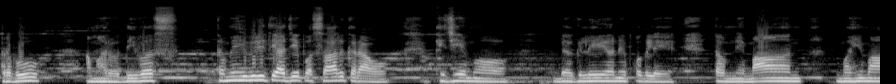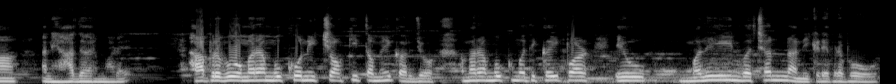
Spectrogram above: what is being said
પ્રભુ, અમારો દિવસ તમે એવી રીતે આજે પસાર કરાવો કે જેમ ડગલે અને પગલે તમને માન, મહિમા અને આદર મળે. હા પ્રભુ, અમારા મુખોની ચોકી તમે કરજો. અમારા મુખમાંથી કંઈ પણ એવું મલિન વચન ન નીકળે પ્રભુ.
